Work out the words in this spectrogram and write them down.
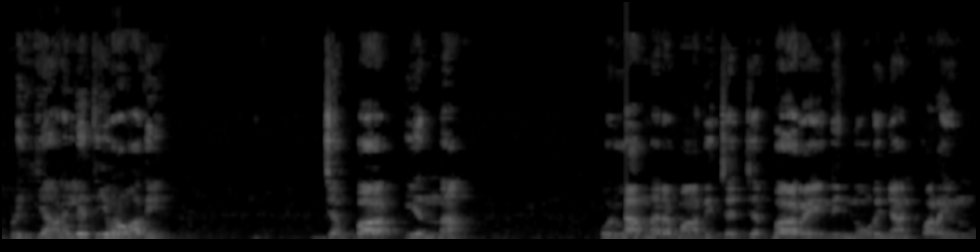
അപ്പോൾ ഇയാളല്ലേ തീവ്രവാദി? ജബ്ബാർ എന്ന ഒരു നര ബാധിച്ച ജബ്ബാറെ നിന്നോട് ഞാൻ പറയുന്നു.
